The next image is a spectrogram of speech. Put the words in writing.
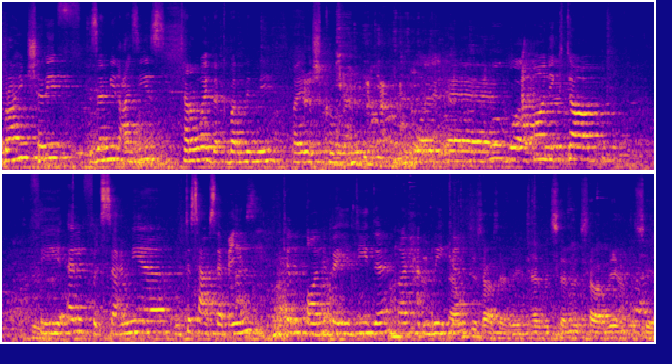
إبراهيم شريف زميل عزيز ترى وايد أكبر مني. الله يعيشكم يعني آه، اعطاني كتاب في 1979 كنت طالبة جديدة رايحة أمريكا؟ لا مو 79 1949 عندك شيء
